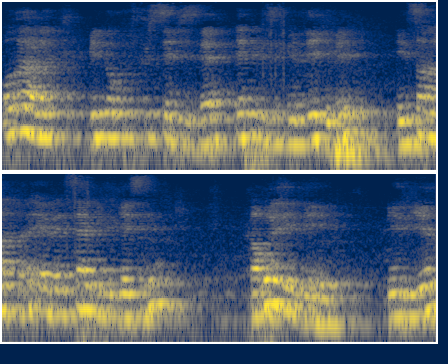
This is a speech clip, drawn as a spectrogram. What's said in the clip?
10 Aralık 1948'de hepimizin bildiği gibi İnsan Hakları Evrensel Bildirgesi'nin kabul edildiği bir yıl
